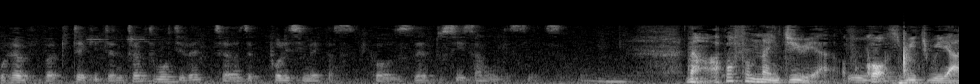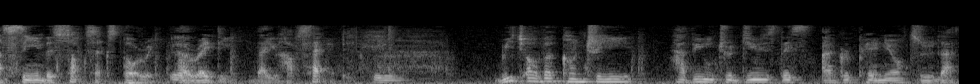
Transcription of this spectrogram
we have uh, to take it and try to motivate uh, the policymakers because they have to see some of these things. Now, apart from Nigeria, of Mm. course, which we are seeing the success story Yeah. already that you have said, Mm. which other country have you introduced this agripreneur to that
